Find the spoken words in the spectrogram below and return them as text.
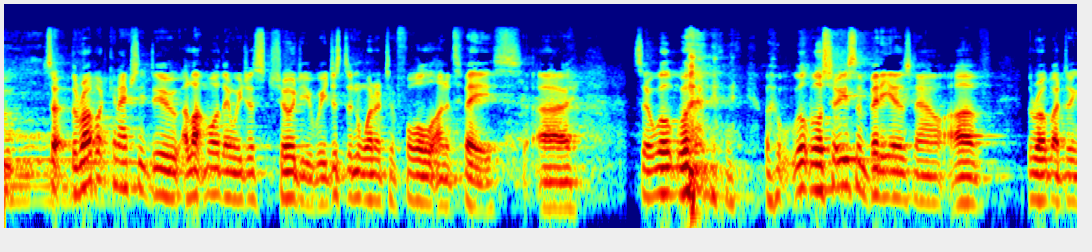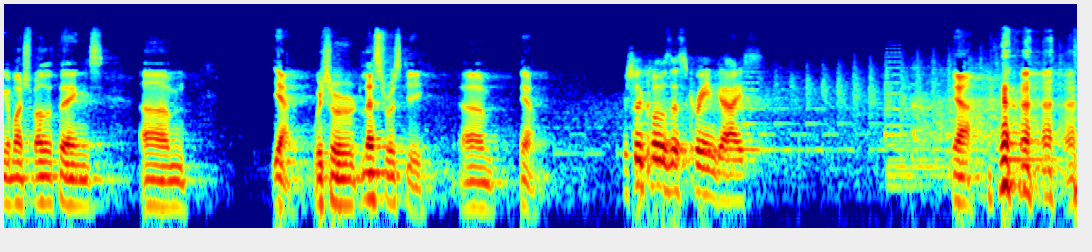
Um, so the robot can actually do a lot more than we just showed you. We just didn't want it to fall on its face. Uh, so we'll, we'll, we'll, we'll, show you some videos now of the robot doing a bunch of other things. Um, yeah, which are less risky. Um, yeah. We should close the screen, guys. Yeah.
